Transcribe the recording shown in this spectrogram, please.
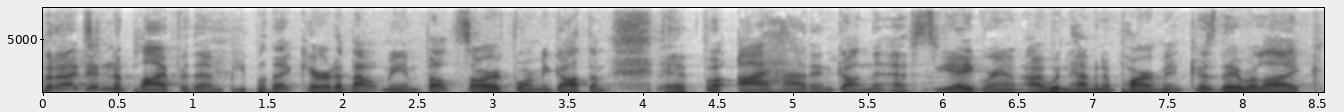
But I didn't apply for them. People that cared about me and felt sorry for me got them. If I hadn't gotten the FCA grant, I wouldn't have an apartment because they were like,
